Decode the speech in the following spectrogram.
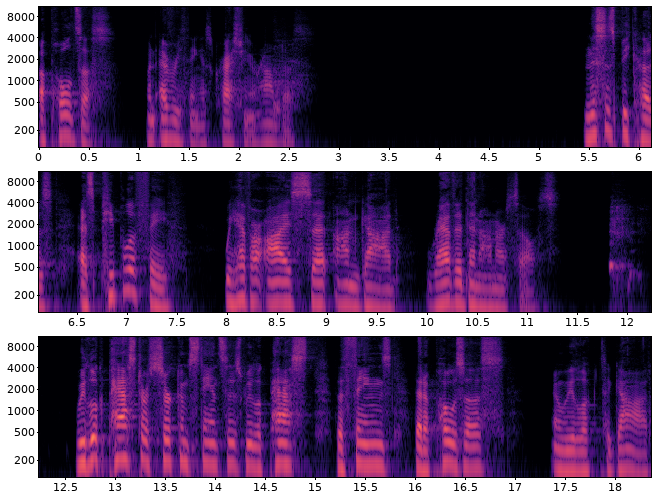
upholds us when everything is crashing around us. And this is because, as people of faith, we have our eyes set on God rather than on ourselves. We look past our circumstances, we look past the things that oppose us, and we look to God.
